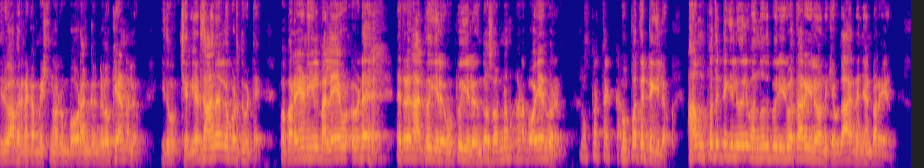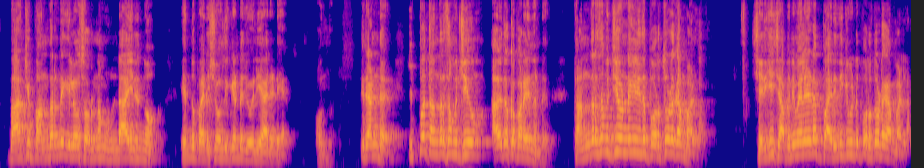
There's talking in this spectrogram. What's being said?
തിരുവാഭരണ കമ്മീഷണറും ബോർഡ് അംഗങ്ങളും ഒക്കെ ആണല്ലോ. ഇത് ചെറിയൊരു സാധനമല്ലോ കൊടുത്തു വിട്ടെ. ഇപ്പോൾ പറയുകയാണെങ്കിൽ ഇവിടെ എത്ര? നാൽപ്പത് കിലോ മുപ്പത് കിലോ എന്തോ സ്വർണമാണ് പോയെന്ന് പറയുന്നു മുപ്പത്തെട്ട്. മുപ്പത്തെട്ട് കിലോ. ആ മുപ്പത്തെട്ട് കിലോയിൽ വന്നത് ഇപ്പോൾ ഒരു ഇരുപത്താറ് കിലോ എന്നൊക്കെ ഉദാഹരണം ഞാൻ പറയുകയാണ്. ബാക്കി പന്ത്രണ്ട് കിലോ സ്വർണം ഉണ്ടായിരുന്നോ? എന്ന് പരിശോധിക്കേണ്ട ജോലി ആരുടെയാണ്? ഒന്ന്. രണ്ട് ഇപ്പൊ തന്ത്രസമുച്ചയവും ഇതൊക്കെ പറയുന്നുണ്ട്. തന്ത്രസമുച്ചയം ഉണ്ടെങ്കിൽ ഇത് പുറത്തു കൊടുക്കാൻ പാടില്ല. ശരിക്കും ശബരിമലയുടെ പരിധിക്ക് വിട്ട് പുറത്തു കൊടുക്കാൻ പാടില്ല.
